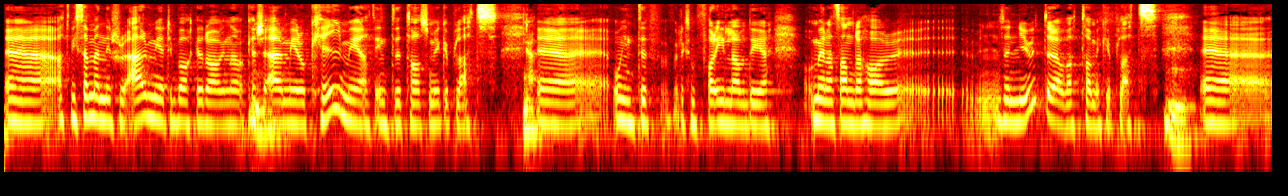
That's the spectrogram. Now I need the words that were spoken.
Eh, att vissa människor är mer tillbakadragna och kanske mm. är mer okej okay med att inte ta så mycket plats. Ja. Eh, och inte liksom, far illa av det. Medan andra har, eh, njuter av att ta mycket plats. Mm.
